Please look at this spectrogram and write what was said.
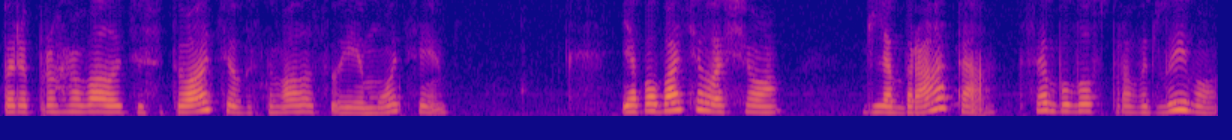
перепрогравала цю ситуацію, визнавала свої емоції, я побачила, що для брата це було справедливо.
